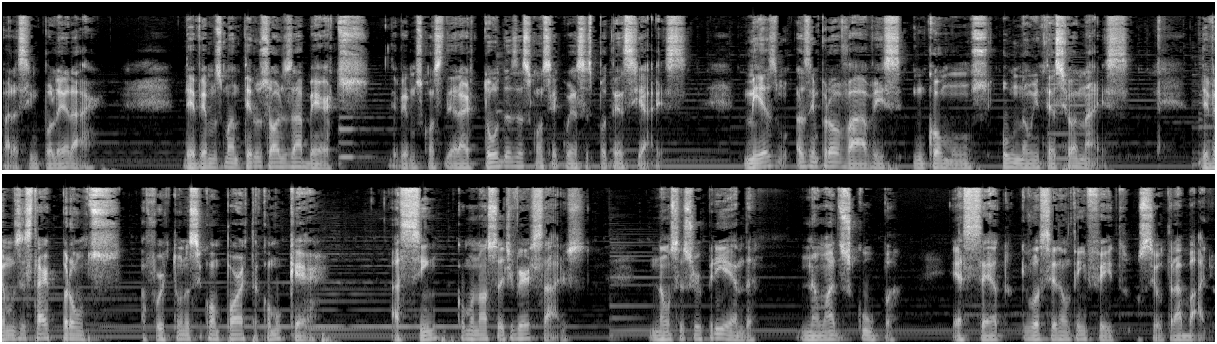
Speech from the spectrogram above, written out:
para se empolerar. Devemos manter os olhos abertos, devemos considerar todas as consequências potenciais, mesmo as improváveis, incomuns ou não intencionais. Devemos estar prontos. A fortuna se comporta como quer, assim como nossos adversários. Não se surpreenda, não há desculpa, exceto que você não tem feito o seu trabalho.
